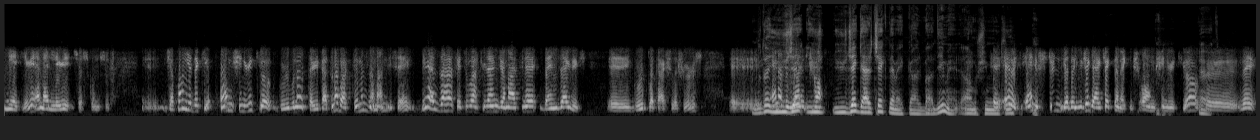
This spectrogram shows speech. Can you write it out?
niyetleri, emelleri söz konusu. E, Japonya'daki Om Shinrikyo grubuna, tarikatına baktığımız zaman ise biraz daha Fethullah Gülen cemaatine benzer bir e, grupla karşılaşıyoruz. E, Bu da yüce, yüce, yüce gerçek demek galiba değil mi Shinrikyo? E, evet en üstün ya da yüce gerçek demekmiş Om Shinrikyo evet. e, ve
